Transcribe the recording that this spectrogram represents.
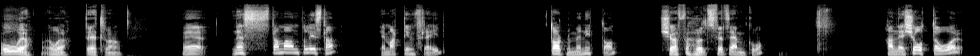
Oh ja, oh ja, det tror jag nog. Eh, nästa man på listan är Martin Freid. Startnummer 19. Kör för Hultsfreds MK. Han är 28 år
